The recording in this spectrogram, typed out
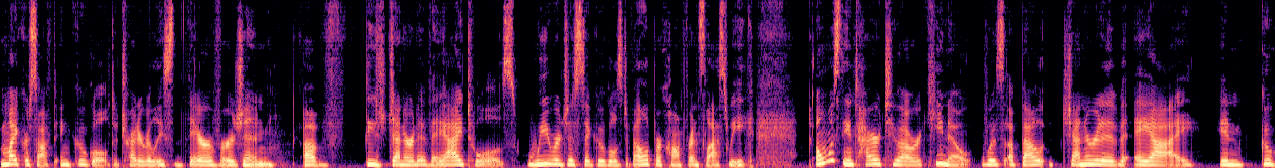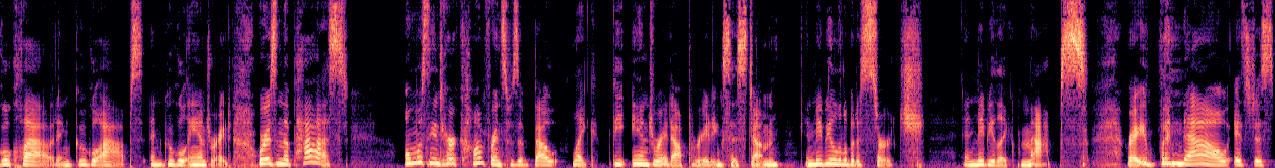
Microsoft and Google to try to release their version of these generative AI tools. We were just at Google's developer conference last week. Almost the entire two hour keynote was about generative AI in Google Cloud and Google Apps and Google Android. Whereas in the past, almost the entire conference was about like the Android operating system and maybe a little bit of search and maybe like maps, right? But now it's just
